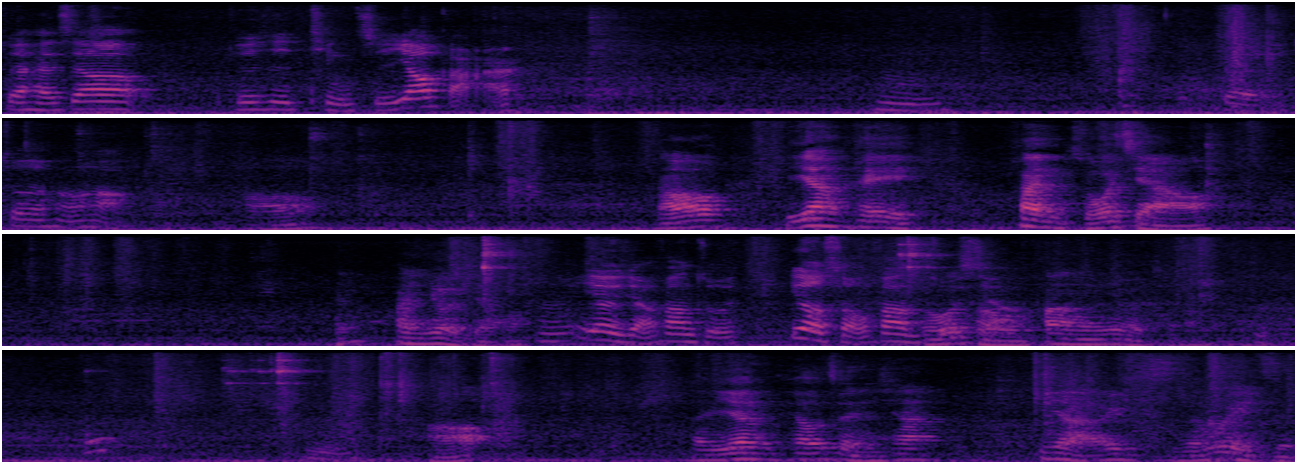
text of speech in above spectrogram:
所以还是要就是挺直腰杆儿。嗯，对，做的很好。好。然后一样可以换左脚，嗯，换右脚。嗯，右脚放左，右手放左手放右脚。好。那一样调整一下 T R X 的位置。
